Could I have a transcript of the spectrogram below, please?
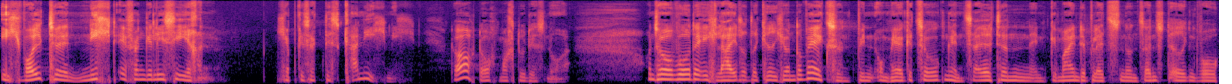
ich wollte nicht evangelisieren. Ich habe gesagt, das kann ich nicht. Doch, doch, mach du das nur. Und so wurde ich Leiter der Kirche unterwegs und bin umhergezogen in Zelten, in Gemeindeplätzen und sonst irgendwo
